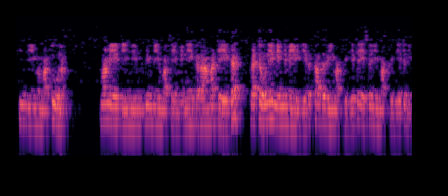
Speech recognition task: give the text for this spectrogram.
පින්වීම මතු වුණා. මම මේ පින්වීම පින්වීම වශයෙන් මෙනෙහි කරා මට ඒක වැටුනේ මෙන්න මේ විදිහට තදවීමක් විදිහට එසවීමක් විදිහට වි.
